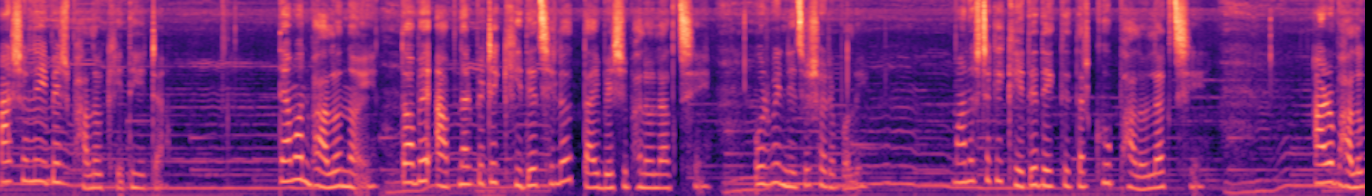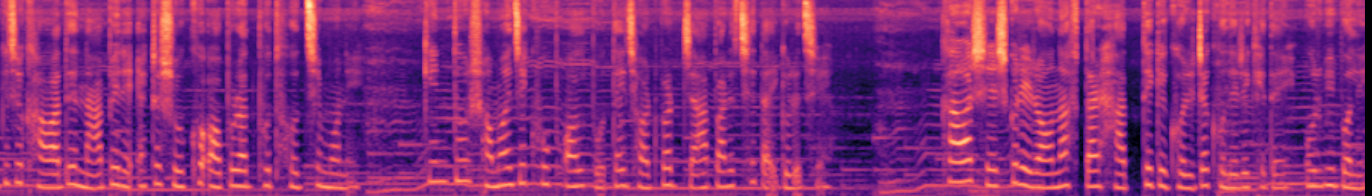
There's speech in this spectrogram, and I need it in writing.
আসলেই বেশ ভালো খেতে এটা। তেমন ভালো নয়। তবে আপনার পেটে খিদে ছিল, তাই বেশি ভালো লাগছে। উর্বি নিচু স্বরে বলে, মানুষটাকে খেতে দেখতে তার খুব ভালো লাগছে। আরও ভালো কিছু খাওয়াতে না পেরে একটা সূক্ষ্ম অপরাধবোধ হচ্ছে মনে। কিন্তু সময় যে খুব অল্প, তাই ঝটপট যা পারেছে তাই করেছে। খাওয়া শেষ করে রওনাফ তার হাত থেকে ঘড়িটা খুলে রেখে দেয়। উর্বি বলে,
